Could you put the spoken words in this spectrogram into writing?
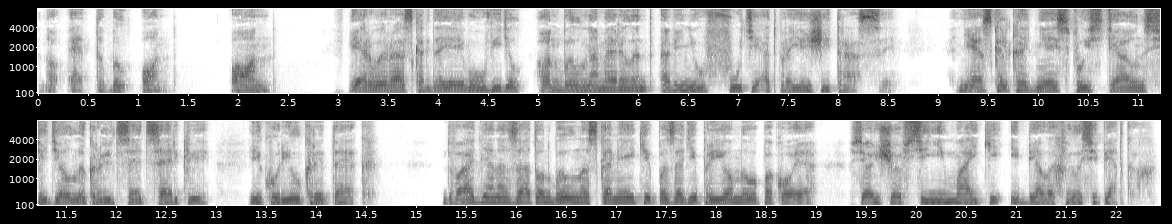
Но это был он. Он!» Первый раз, когда я его увидел, он был на Мэриленд-авеню в футе от проезжей трассы. Несколько дней спустя он сидел на крыльце церкви и курил критек. Два дня назад он был на скамейке позади приемного покоя, все еще в синей майке и белых велосипедках.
